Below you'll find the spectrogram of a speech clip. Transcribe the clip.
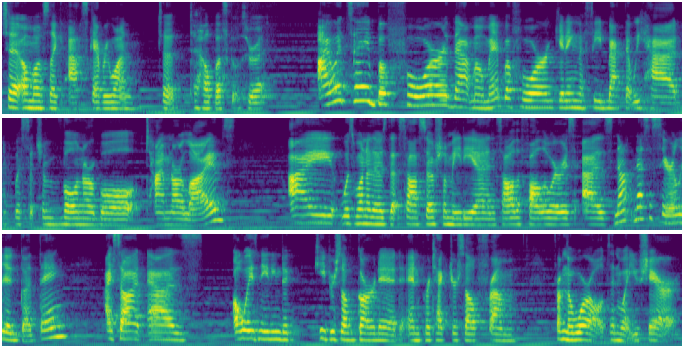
to almost like ask everyone to, to help us go through it. I would say before that moment, before getting the feedback that we had with such a vulnerable time in our lives, I was one of those that saw social media and saw the followers as not necessarily a good thing. I saw it as always needing to keep yourself guarded and protect yourself from from the world and what you share.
